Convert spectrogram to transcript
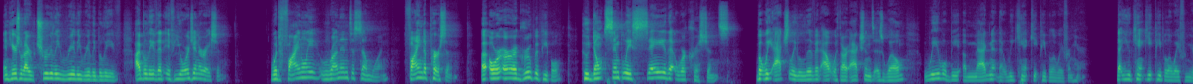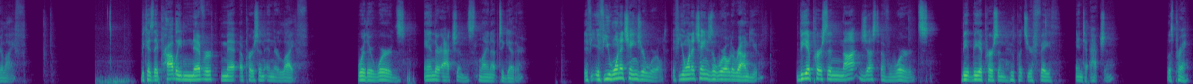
And here's what I truly, really, really believe I believe that if your generation would finally run into someone, find a person, uh, or, or a group of people who don't simply say that we're Christians, but we actually live it out with our actions as well, we will be a magnet that we can't keep people away from here, that you can't keep people away from your life. Because they probably never met a person in their life where their words and their actions line up together. If, if you want to change your world, if you want to change the world around you, be a person not just of words, be, be a person who puts your faith into action. Let's pray.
